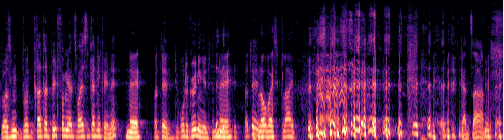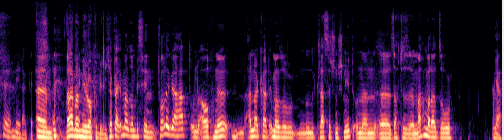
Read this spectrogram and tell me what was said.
Du hast, du hast gerade das Bild von mir als weißen Kanickel, ne? Nee, Was denn? Die rote Königin? nee. Was denn? blau-weiße Kleid. Ganz arm. nee, danke. ähm, war bei mir Rockabilly. Ich habe ja immer so ein bisschen Tolle gehabt und auch, ne, Undercut, immer so einen klassischen Schnitt und dann äh, sagte sie, dann machen wir das so. Ja,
